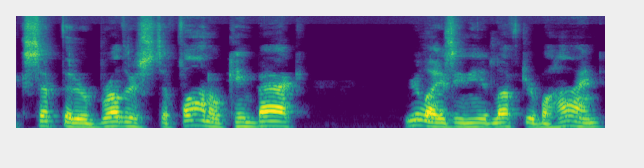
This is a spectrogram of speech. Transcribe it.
except that her brother Stefano came back, realizing he had left her behind,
